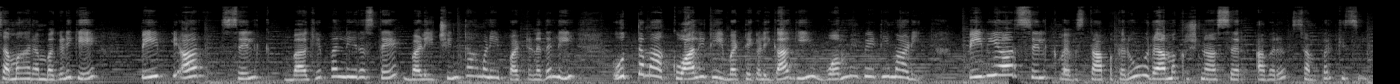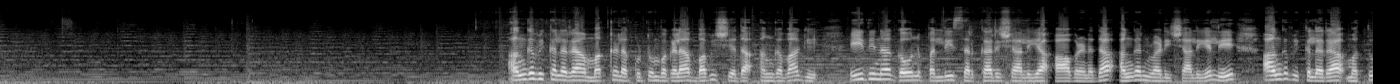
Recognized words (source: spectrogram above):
ಸಮಾರಂಭಗಳಿಗೆ ಪಿಪಿಆರ್ ಸಿಲ್ಕ್ ಬಾಗೇಪಲ್ಲಿ ರಸ್ತೆ ಬಳಿ ಚಿಂತಾಮಣಿ ಪಟ್ಟಣದಲ್ಲಿ ಉತ್ತಮ ಕ್ವಾಲಿಟಿ ಬಟ್ಟೆಗಳಿಗಾಗಿ ಒಮ್ಮೆ ಭೇಟಿ ಮಾಡಿ ಪಿವಿಆರ್ ಸಿಲ್ಕ್ ವ್ಯವಸ್ಥಾಪಕರು ರಾಮಕೃಷ್ಣ ಸರ್ ಅವರು ಸಂಪರ್ಕಿಸಿ. ಅಂಗವಿಕಲರ ಮಕ್ಕಳ ಕುಟುಂಬಗಳ ಭವಿಷ್ಯದ ಅಂಗವಾಗಿ ಈ ದಿನ ಗೌನಪಲ್ಲಿ ಸರ್ಕಾರಿ ಶಾಲೆಯ ಆವರಣದ ಅಂಗನವಾಡಿ ಶಾಲೆಯಲ್ಲಿ ಅಂಗವಿಕಲರ ಮತ್ತು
